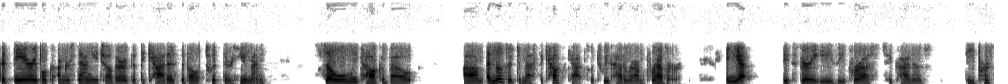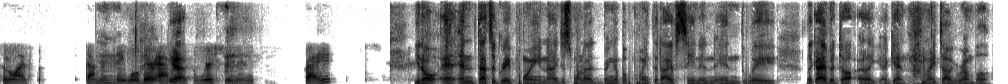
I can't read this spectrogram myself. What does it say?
that they are able to understand each other that the cat has developed with their human. So when we talk about, um, and those are domestic house cats, which we've had around forever. And yet it's very easy for us to kind of depersonalize them mm. and say, well, they're animals yeah. and we're humans, right? You know, and, and that's a great point. I just want to bring up a point that I've seen in in the way, like I have a dog, like again, my dog Rumble.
